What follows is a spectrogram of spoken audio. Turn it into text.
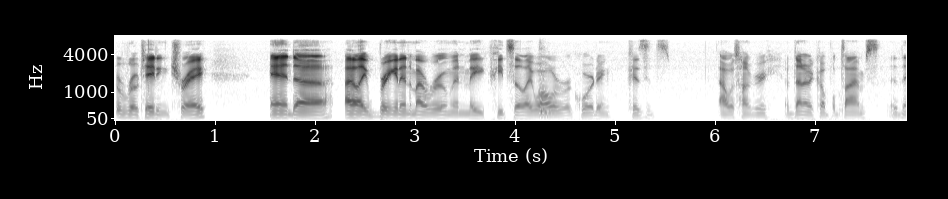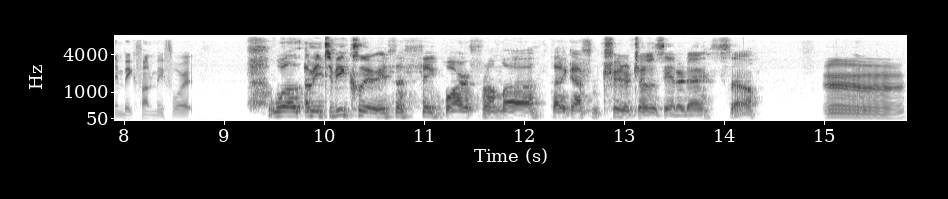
a rotating tray, and uh, I like bring it into my room and make pizza like while we're recording because it's I was hungry. I've done it a couple times. and They make fun of me for it. Well, I mean, to be clear, it's a fig bar from uh, that I got from Trader Joe's the other day. So, Mm.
